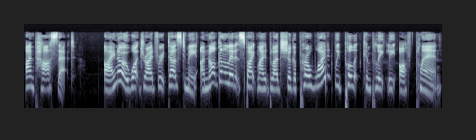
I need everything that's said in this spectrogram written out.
I'm past that. I know what dried fruit does to me. I'm not going to let it spike my blood sugar. Pearl, why did we pull it completely off plan?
